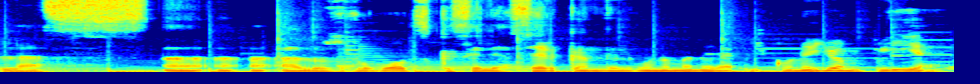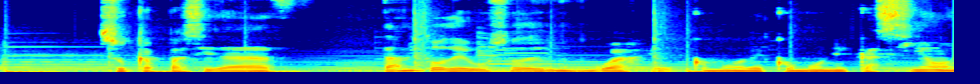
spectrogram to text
las, a los robots que se le acercan de alguna manera y con ello amplía su capacidad tanto de uso del lenguaje como de comunicación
